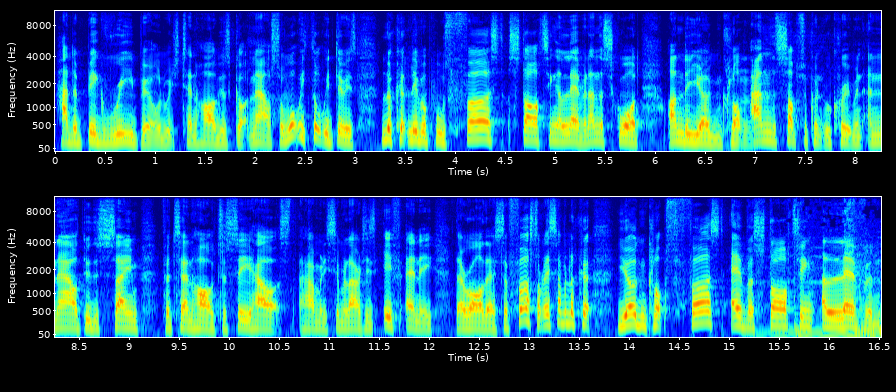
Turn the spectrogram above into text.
had a big rebuild, which Ten Hag has got now. So what we thought we'd do is look at Liverpool's first starting 11 and the squad under Jurgen Klopp and the subsequent recruitment, and now do the same for Ten Hag to see how how many similarities, if any, there are there. So first up, let's have a look at Jurgen Klopp's first ever starting 11.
